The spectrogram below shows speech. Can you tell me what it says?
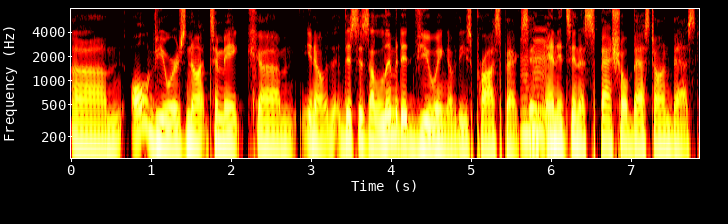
um, all viewers not to make um, you know this is a limited viewing of these prospects mm-hmm. and, and, it's in a special best on best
